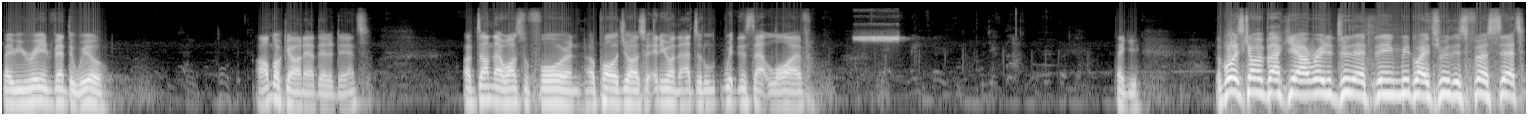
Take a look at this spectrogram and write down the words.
Maybe reinvent the wheel. I'm not going out there to dance. I've done that once before, and I apologize for anyone that had to witness that live. Thank you. The boys coming back here, ready to do their thing midway through this first set.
